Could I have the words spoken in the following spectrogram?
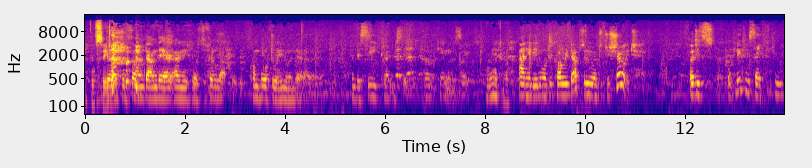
You can see that. dirt and so on down there, and it was filled up, come water in when the when the sea comes in, come- came in. So. Okay. and he didn't want to cover it up, so he wanted to show it. But it's completely safe to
